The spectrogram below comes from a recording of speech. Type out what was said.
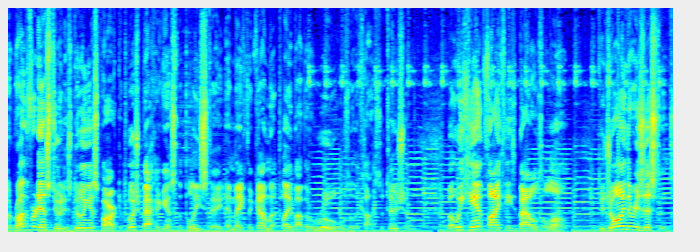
The Rutherford Institute is doing its part to push back against the police state and make the government play by the rules of the Constitution. But we can't fight these battles alone. To join the resistance,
